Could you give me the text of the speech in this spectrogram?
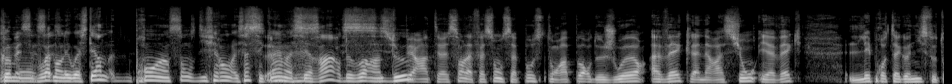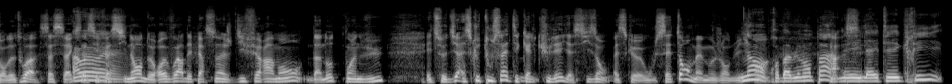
comme bah, on c'est voit ça, dans c'est- les westerns, prend un sens différent. Et ça, c'est C'est- quand même assez rare de voir un c'est 2. super intéressant la façon dont ça pose ton rapport de joueur avec la narration et avec les protagonistes autour de toi. Ça, c'est vrai que Ah c'est ouais, assez ouais. fascinant de revoir des personnages différemment, d'un autre point de vue, et de se dire est-ce que tout ça a été calculé il y a 6 ans? Est-ce que ou 7 ans même aujourd'hui Non, probablement pas. Ah, mais c'est- il a été écrit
